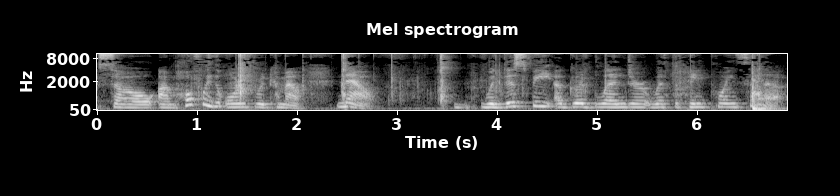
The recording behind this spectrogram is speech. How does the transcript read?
So um, hopefully the orange would come out. Now, would this be a good blender with the pink poinsettia?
